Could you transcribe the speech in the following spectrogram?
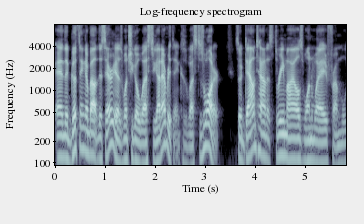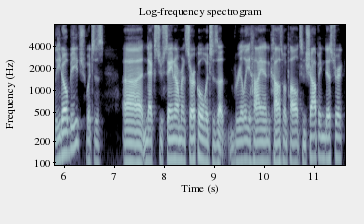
And the good thing about this area is once you go west, you got everything because west is water. So downtown is three miles one way from Lido Beach, which is uh, next to St. Armand Circle, which is a really high end cosmopolitan shopping district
